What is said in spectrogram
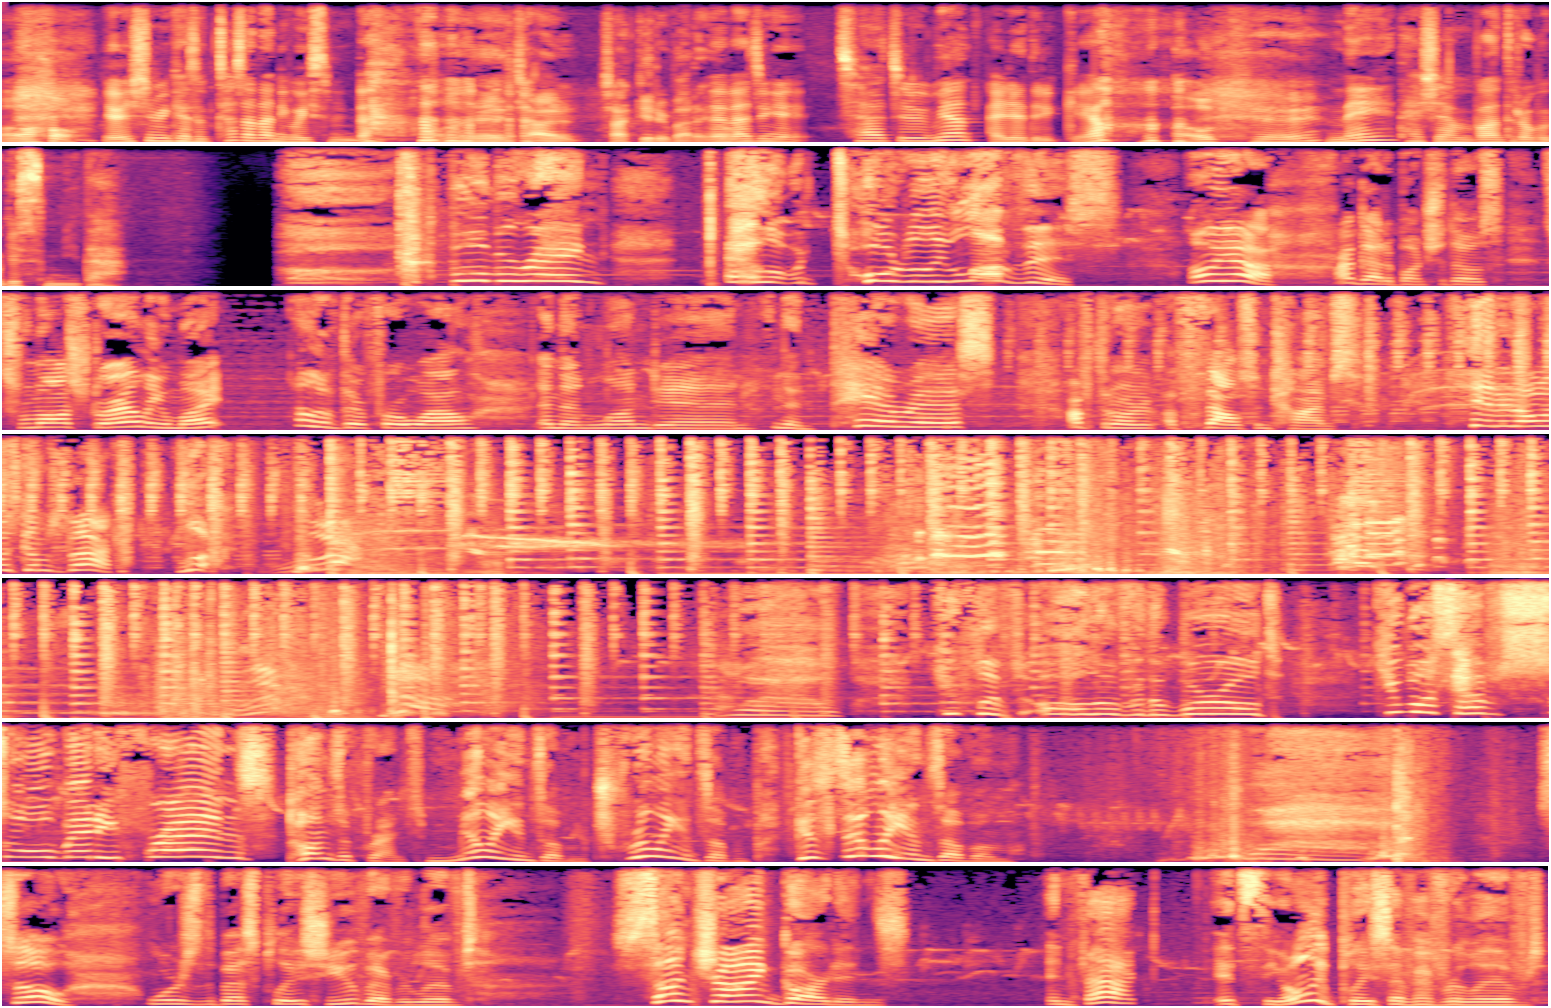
어, 열심히 계속 찾아다니고 있습니다. 어, 네, 잘 찾기를 바래요. 네, 나중에 찾으면 알려드릴게요. 오케이. 네, 다시 한번 들어보겠습니다. Boomerang! Ella would totally love this. Oh, yeah, I got a bunch of those. It's from Australia, mate. I lived there for a while. And then London, and then Paris. I've thrown it a thousand times. And it always comes back. Look. Wow, you've lived all over the world. You must have so many friends. Tons of friends. Millions of them. Trillions of them. Gazillions of them. Wow. So, where's the best place you've ever lived? Sunshine Gardens. In fact, it's the only place I've ever lived.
